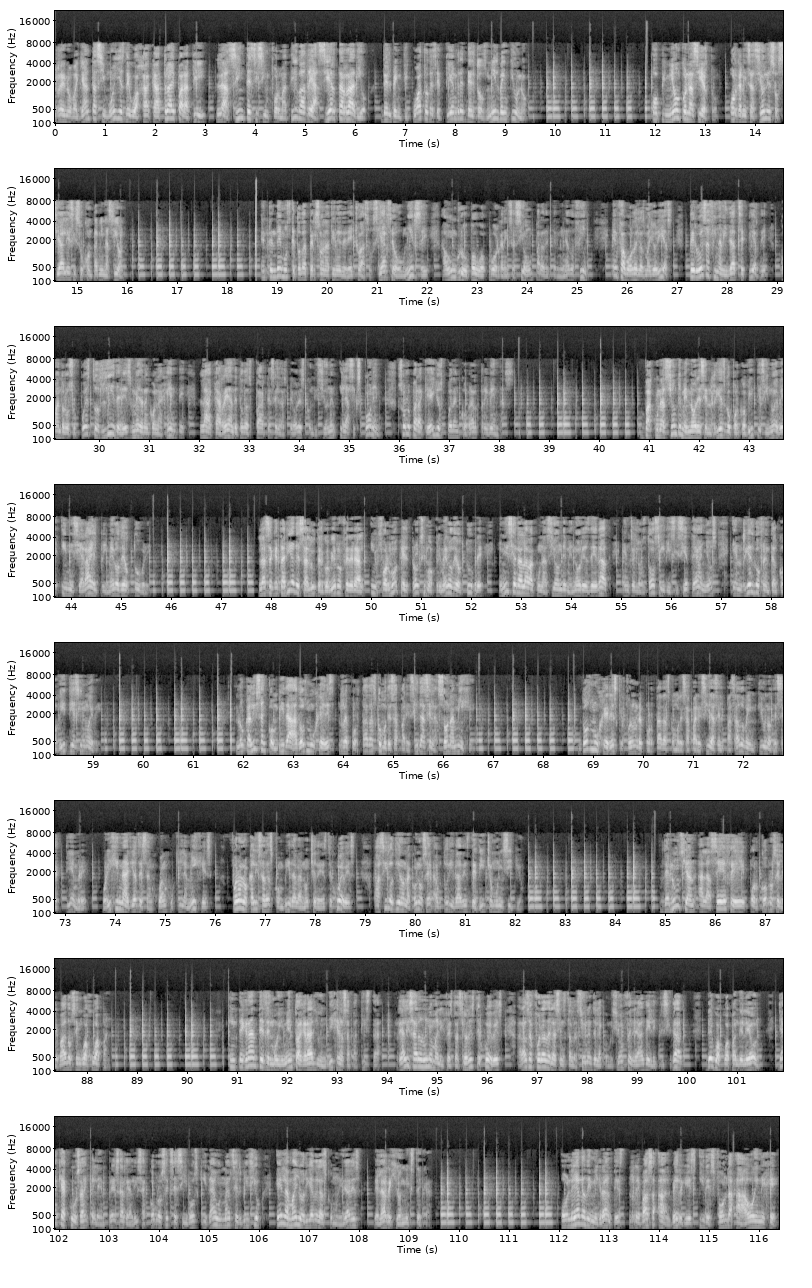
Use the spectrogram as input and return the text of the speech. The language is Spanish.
Renovallantas y Muelles de Oaxaca trae para ti la síntesis informativa de Acierta Radio del 24 de septiembre del 2021. Opinión con acierto. Organizaciones sociales y su contaminación. Entendemos que toda persona tiene derecho a asociarse o unirse a un grupo u, organización para determinado fin, en favor de las mayorías, pero esa finalidad se pierde cuando los supuestos líderes medran con la gente, la acarrean de todas partes en las peores condiciones y las exponen, solo para que ellos puedan cobrar prebendas. Vacunación de menores en riesgo por COVID-19 iniciará el primero de octubre. La Secretaría de Salud del Gobierno Federal informó que el próximo primero de octubre iniciará la vacunación de menores de edad entre los 12 y 17 años en riesgo frente al COVID-19. Localizan con vida a dos mujeres reportadas como desaparecidas en la zona Mije. Dos mujeres que fueron reportadas como desaparecidas el pasado 21 de septiembre, originarias de San Juan Juquila Mijes, fueron localizadas con vida la noche de este jueves, así lo dieron a conocer autoridades de dicho municipio. Denuncian a la CFE por cobros elevados en Guajuapan. Integrantes del movimiento agrario indígena zapatista realizaron una manifestación este jueves a las afueras de las instalaciones de la Comisión Federal de Electricidad de Guajuapan de León, ya que acusan que la empresa realiza cobros excesivos y da un mal servicio en la mayoría de las comunidades de la región mixteca. Oleada de migrantes rebasa a albergues y desfonda a ONG.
